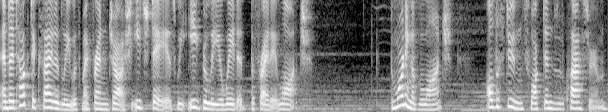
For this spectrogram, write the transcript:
and I talked excitedly with my friend Josh each day as we eagerly awaited the Friday launch. The morning of the launch, all the students walked into the classroom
